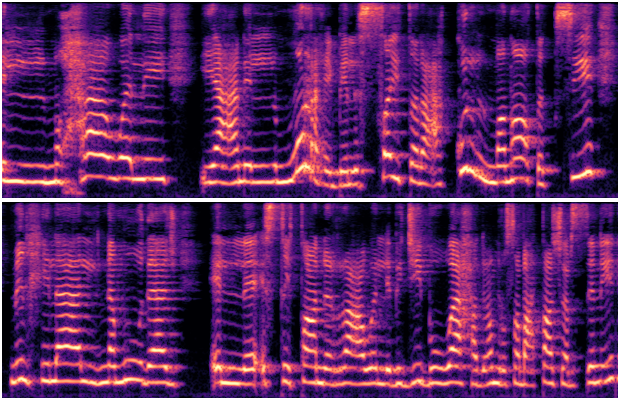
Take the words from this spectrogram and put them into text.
المحاولة يعني المرعبة للسيطرة على كل مناطق سي من خلال نموذج الاستيطان الرعوي اللي بيجيبوا واحد عمره 17 سنة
